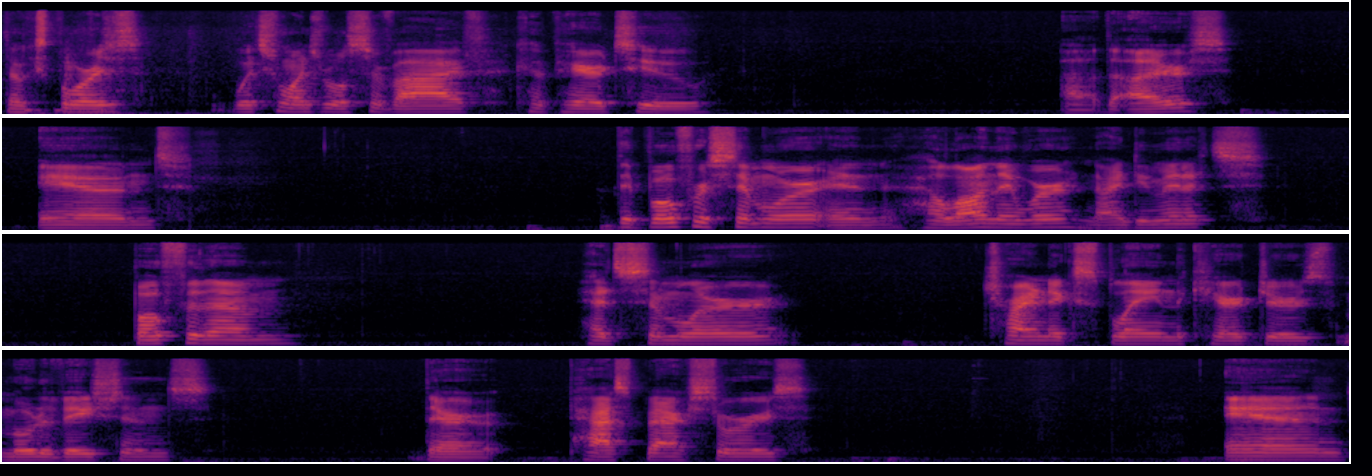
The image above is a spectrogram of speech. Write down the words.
the explorers, which ones will survive compared to uh, the others. And they both were similar in how long they were 90 minutes. Both of them had similar trying to explain the characters' motivations their past backstories. And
